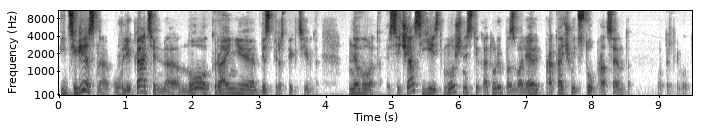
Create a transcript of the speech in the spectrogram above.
интересно, увлекательно, но крайне бесперспективно. Ну вот. Сейчас есть мощности, которые позволяют прокачивать 100% вот этой вот,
